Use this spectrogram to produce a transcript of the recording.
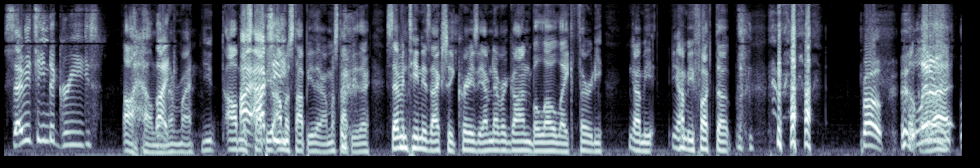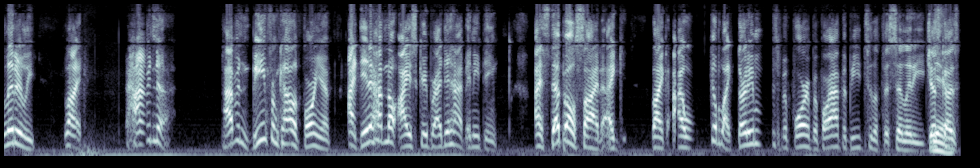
17 degrees oh hell no, like, never mind. You, I'm gonna I stop you. I'm gonna stop you there. I'm gonna stop you there. 17 is actually crazy. I've never gone below like 30. You got me. You got me fucked up. bro literally literally like having to having being from california i didn't have no ice scraper i didn't have anything i step outside i like i woke up like 30 minutes before before i have to be to the facility just Yeah. because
